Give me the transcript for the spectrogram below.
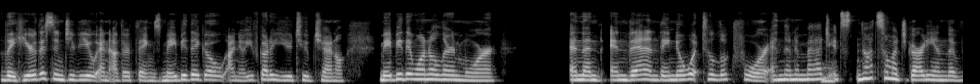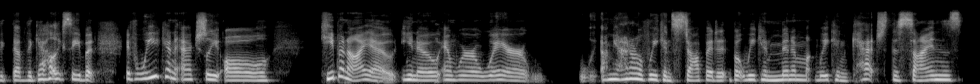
they hear this interview and other things, maybe they go, I know you've got a YouTube channel, maybe they want to learn more. And then and then they know what to look for. And then imagine mm-hmm. it's not so much guardian of, of the galaxy, but if we can actually all keep an eye out, you know, and we're aware I mean, I don't know if we can stop it, but we can minimum, we can catch the signs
